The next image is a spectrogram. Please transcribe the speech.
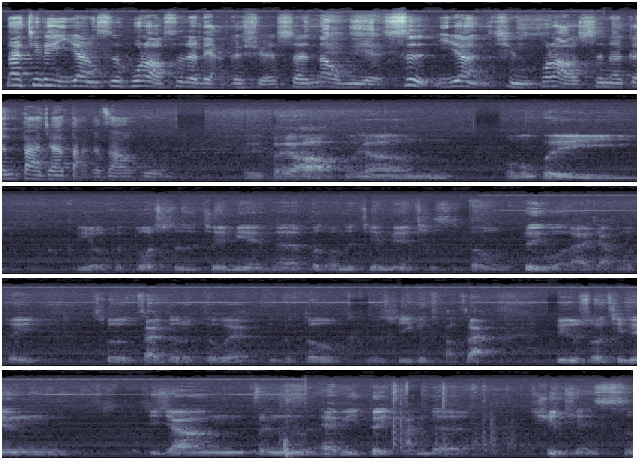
那今天一样是胡老师的两个学生，那我们也是一样，请胡老师呢跟大家打个招呼。大家好，我想我们会有很多次见面，那不同的见面其实都对我来讲，我对所有在座的各位，你们都可能是一个挑战。比如说今天即将跟艾米对谈的训前师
